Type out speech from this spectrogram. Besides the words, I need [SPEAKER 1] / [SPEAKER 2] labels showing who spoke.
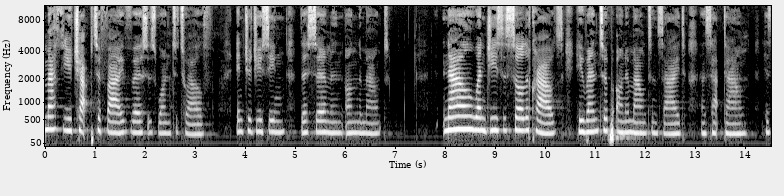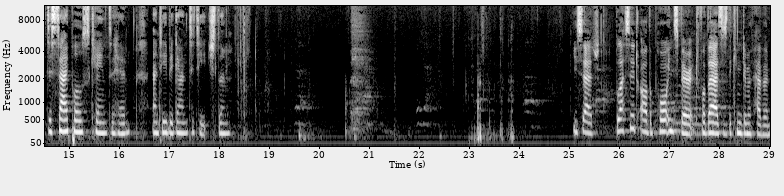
[SPEAKER 1] Matthew chapter 5, verses 1 to 12, introducing the Sermon on the Mount. Now, when Jesus saw the crowds, he went up on a mountainside and sat down. His disciples came to him, and he began to teach them.
[SPEAKER 2] He said, Blessed are the poor in spirit, for theirs is the kingdom of heaven.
